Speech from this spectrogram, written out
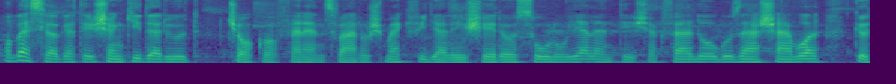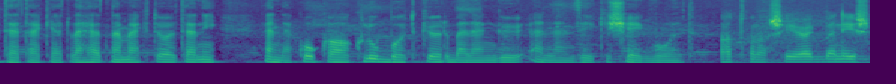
A beszélgetésen kiderült, csak a Ferencváros megfigyeléséről szóló jelentések feldolgozásával köteteket lehetne megtölteni. Ennek oka a klubot körbelengő ellenzékiség volt. 60-as években is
